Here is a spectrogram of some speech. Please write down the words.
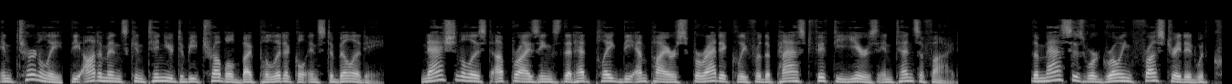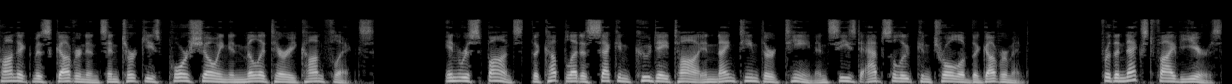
Internally, the Ottomans continued to be troubled by political instability. Nationalist uprisings that had plagued the empire sporadically for the past 50 years intensified. The masses were growing frustrated with chronic misgovernance and Turkey's poor showing in military conflicts. In response, the CUP led a second coup d'état in 1913 and seized absolute control of the government. For the next five years,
